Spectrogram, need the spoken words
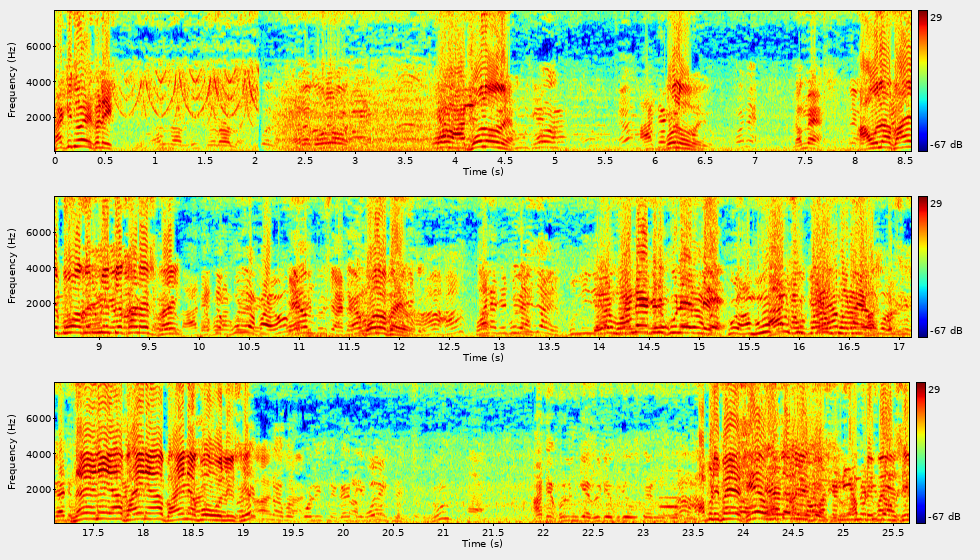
રાખી દો એ ઘડીક. બોલો હવે. બોલો હવે. ગમે આવલા ભાઈ બહુ ગરમી દેખાડે છે ભાઈ. બોલો ભાઈ. નહીં નહીં આ ભાઈ ને આ ભાઈ ને બહુ ઓલી છે. આપણી ભાઈ છે ઉતરવી લીધો છે. આપણી પાસે છે.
